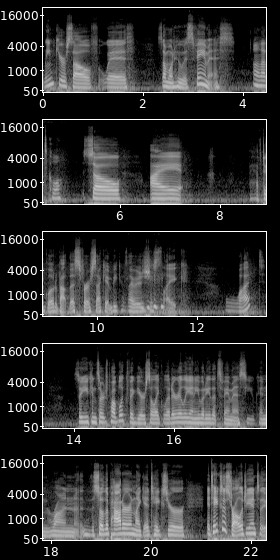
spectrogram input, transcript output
link yourself with someone who is famous Oh, that's cool. so I I have to gloat about this for a second because I was just like, what? So you can search public figures. So like literally anybody that's famous, you can run. The, so the pattern, like it takes your, it takes astrology into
